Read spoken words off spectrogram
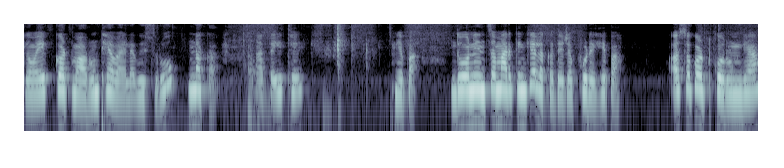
किंवा एक कट मारून ठेवायला विसरू नका. आता इथे हे पा दोन इंच मार्किंग केलं का त्याच्या पुढे? हे पा असं कट करून घ्या.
